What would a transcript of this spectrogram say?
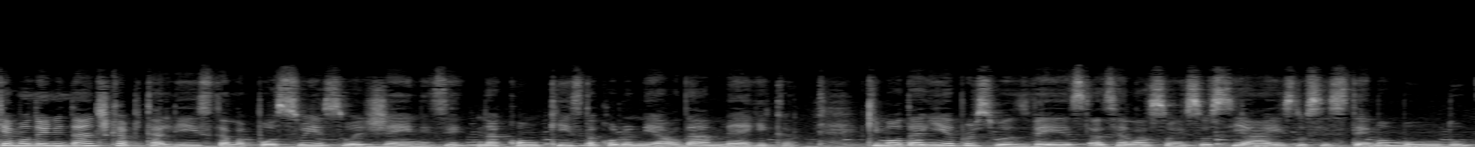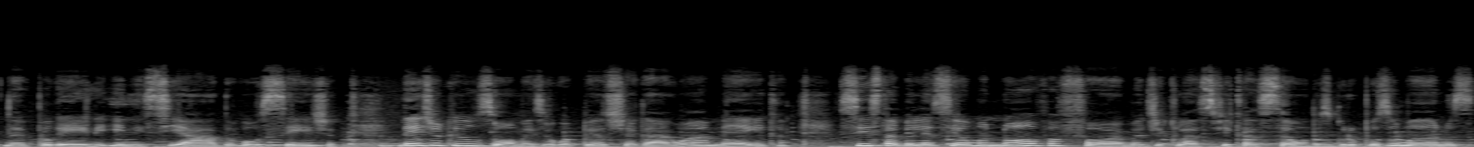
que a modernidade capitalista ela possui a sua gênese na conquista colonial da América, que moldaria por suas vezes as relações sociais do sistema mundo né, por ele iniciado, ou seja, desde que os homens europeus chegaram à América, se estabeleceu uma nova forma de classificação dos grupos humanos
